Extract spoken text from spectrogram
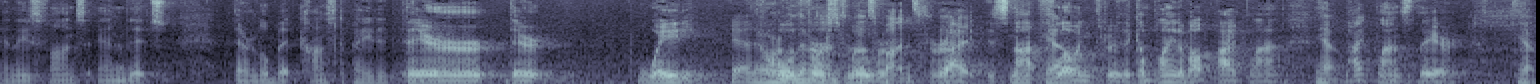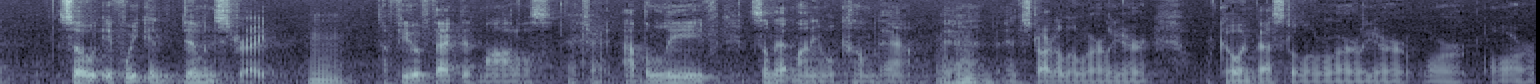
in these funds, and it's, they're a little bit constipated. They're, they're waiting Yeah, they're for the first mover. funds. Right. It's not Yeah. flowing through. They complain about pipeline. Yeah. Pipeline's there. Yeah. So if we can demonstrate a few effective models, That's right. I believe some of that money will come down and, and start a little earlier, co-invest a little earlier, or, or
